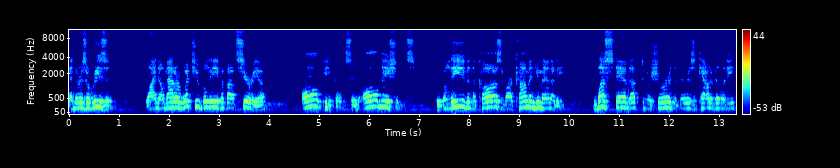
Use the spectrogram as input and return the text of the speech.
And there is a reason why, no matter what you believe about Syria, all peoples and all nations who believe in the cause of our common humanity must stand up to assure that there is accountability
